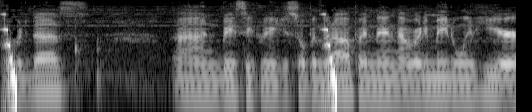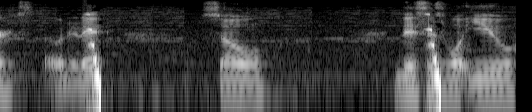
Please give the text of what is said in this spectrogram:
whoever does. And basically just open it up and then I already made one here, just loaded it. So this is what you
